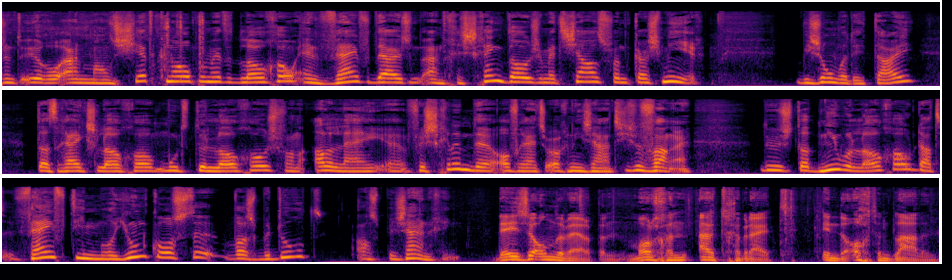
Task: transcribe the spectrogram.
13.000 euro aan manchetknopen met het logo... en 5.000 aan geschenkdozen met sjaals van Kashmir. Bijzonder detail... Dat Rijkslogo moet de logo's van allerlei uh, verschillende overheidsorganisaties vervangen. Dus dat nieuwe logo, dat 15 miljoen kostte, was bedoeld als bezuiniging. Deze onderwerpen morgen uitgebreid in de ochtendbladen.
